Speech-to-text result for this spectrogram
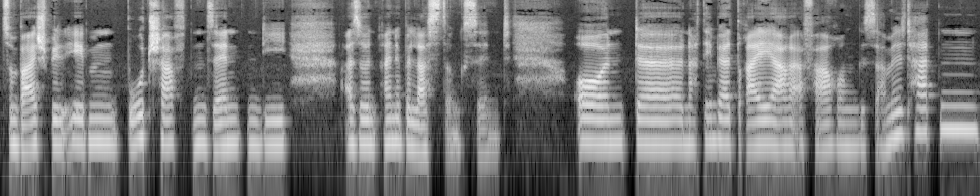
Zum Beispiel eben Botschaften senden, die also eine Belastung sind. Und äh, nachdem wir drei Jahre Erfahrung gesammelt hatten,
